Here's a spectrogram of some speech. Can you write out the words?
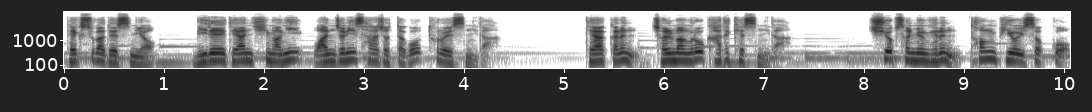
백수가 됐으며 미래에 대한 희망이 완전히 사라졌다고 토로했습니다. 대학가는 절망으로 가득했습니다. 취업 설명회는 텅 비어 있었고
